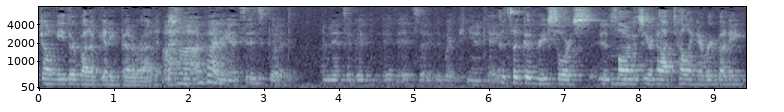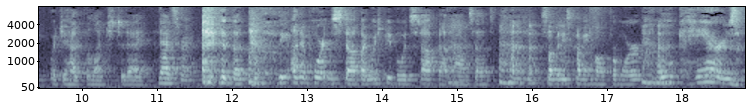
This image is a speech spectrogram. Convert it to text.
don't either, but I'm getting better at it. Uh-huh. I'm finding it's it's good. I mean, it's a good it, it's a good way to communicate. It's a good resource as Mhm. long as you're not telling everybody what you had for lunch today. That's right. the, the unimportant stuff. I wish people would stop that nonsense. Somebody's coming home from work. Who cares?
